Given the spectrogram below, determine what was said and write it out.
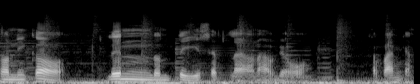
ตอนนี้ก็เล่นดนตรีเสร็จแล้วนะครับ เดี๋ยวกลับบ้านกัน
